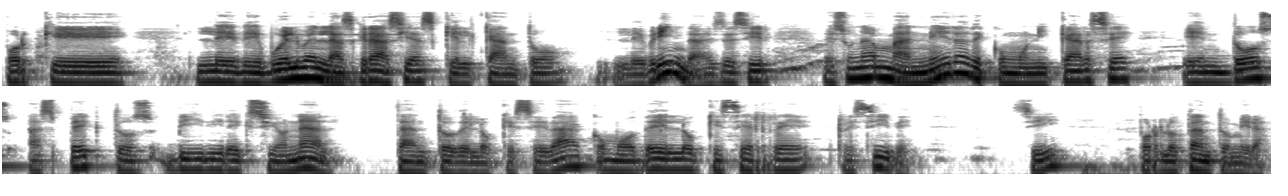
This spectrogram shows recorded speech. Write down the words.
porque le devuelve las gracias que el canto le brinda. Es decir, es una manera de comunicarse en dos aspectos bidireccional, tanto de lo que se da como de lo que se recibe. ¿Sí? Por lo tanto, mira,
